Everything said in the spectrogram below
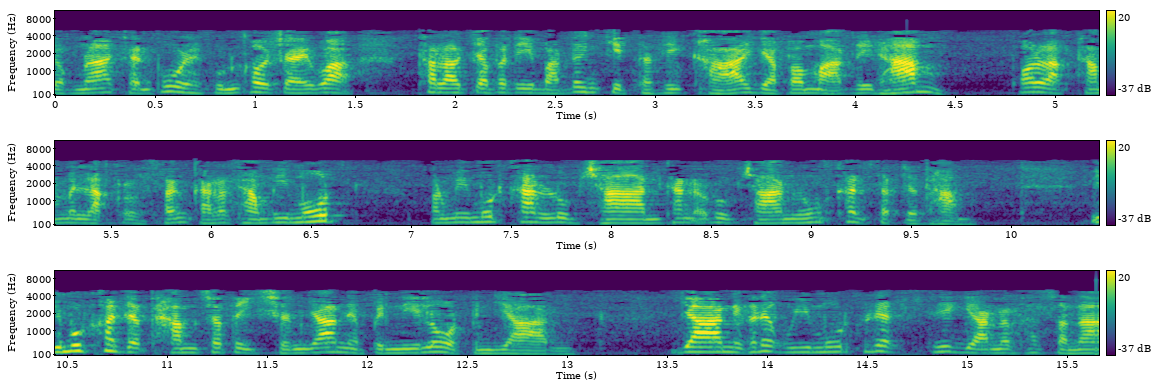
หรอกนะ ฉันพูดให้คุณเข้าใจว่า ถ้าเราจะปฏิบัติเรื่องจิตติขา อย่าประมาทในธรรม เพราะหลักธรรมเป็นหลักสังขารธรรมวิมุตติมันมีมุตขั้นรูปฌานขั้นอรูปฌานมุตขั้นสัจธรรมวิมุตขั้นจะทำสติสัญญาเนี่ยเป็นนิโรธเป็นญาณญาณเนี่ยเขาเรียกวิมุตเขาเรียกที่ญาณทัศนะ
